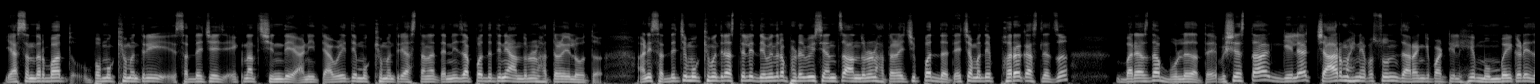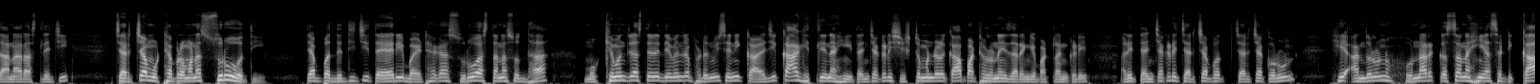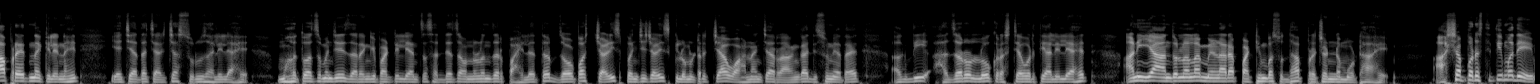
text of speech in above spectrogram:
या संदर्भात उपमुख्यमंत्री सध्याचे एकनाथ शिंदे आणि त्यावेळी ते मुख्यमंत्री असताना त्यांनी ज्या पद्धतीने आंदोलन हाताळलेलं होतं आणि सध्याचे मुख्यमंत्री असलेले देवेंद्र फडणवीस यांचं आंदोलन हाताळायची पद्धत याच्यामध्ये फरक असल्याचं बऱ्याचदा बोललं जातं विशेषतः गेल्या चार महिन्यापासून जारांगी पाटील हे मुंबईकडे जाणार असल्याची चर्चा मोठ्या प्रमाणात सुरू होती. त्या पद्धतीची तयारी बैठका सुरू असताना सुद्धा मुख्यमंत्री असलेले देवेंद्र फडणवीस यांनी काळजी का घेतली नाही? त्यांच्याकडे शिष्टमंडळ का पाठवलं नाही जारंगे पाटलांकडे? आणि त्यांच्याकडे चर्चापद चर्चा करून हे आंदोलन होणार कसं नाही यासाठी का प्रयत्न केले नाहीत? याची आता चर्चा सुरू झालेली आहे. महत्त्वाचं म्हणजे जारंगे पाटील यांचं सध्याचं आंदोलन जर पाहिलं तर जवळपास चाळीस पंचेचाळीस किलोमीटरच्या वाहनांच्या रांगा दिसून येत आहेत. अगदी हजारो लोक रस्त्यावरती आलेले आहेत. आणि या आंदोलनाला मिळणारा पाठिंबासुद्धा प्रचंड मोठा आहे. अशा परिस्थितीमध्ये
